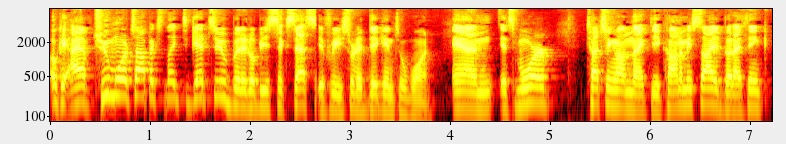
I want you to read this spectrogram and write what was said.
Okay, I have two more topics I'd like to get to, but it'll be a success if we sort of dig into one, and it's more touching on like the economy side, but I think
